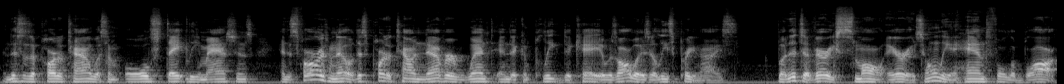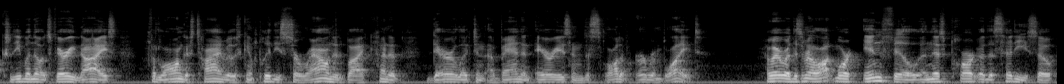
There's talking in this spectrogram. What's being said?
and this is a part of town with some old stately mansions. And as far as I know, this part of town never went into complete decay. It was always at least pretty nice. But it's a very small area. It's only a handful of blocks. And even though it's very nice, for the longest time it was completely surrounded by kind of derelict and abandoned areas and just a lot of urban blight. However, there's been a lot more infill in this part of the city, so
